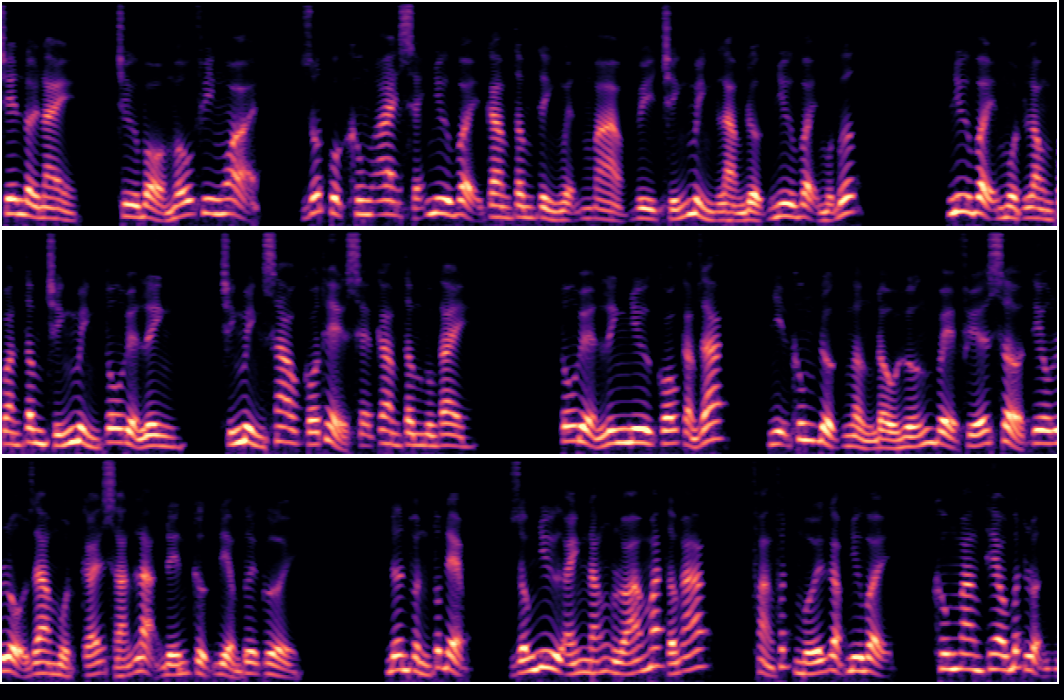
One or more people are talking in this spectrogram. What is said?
Trên đời này, trừ bỏ mẫu phi ngoại, rốt cuộc không ai sẽ như vậy cam tâm tình nguyện mà vì chính mình làm được như vậy một bước. Như vậy một lòng quan tâm chính mình Tô Huyền Linh, chính mình sao có thể sẽ cam tâm buông tay. Tô Huyền Linh như có cảm giác, nhịn không được ngẩng đầu hướng về phía sở tiêu lộ ra một cái sán lạn đến cực điểm tươi cười. Đơn thuần tốt đẹp, giống như ánh nắng lóa mắt ấm áp, phảng phất mới gặp như vậy, không mang theo bất luận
